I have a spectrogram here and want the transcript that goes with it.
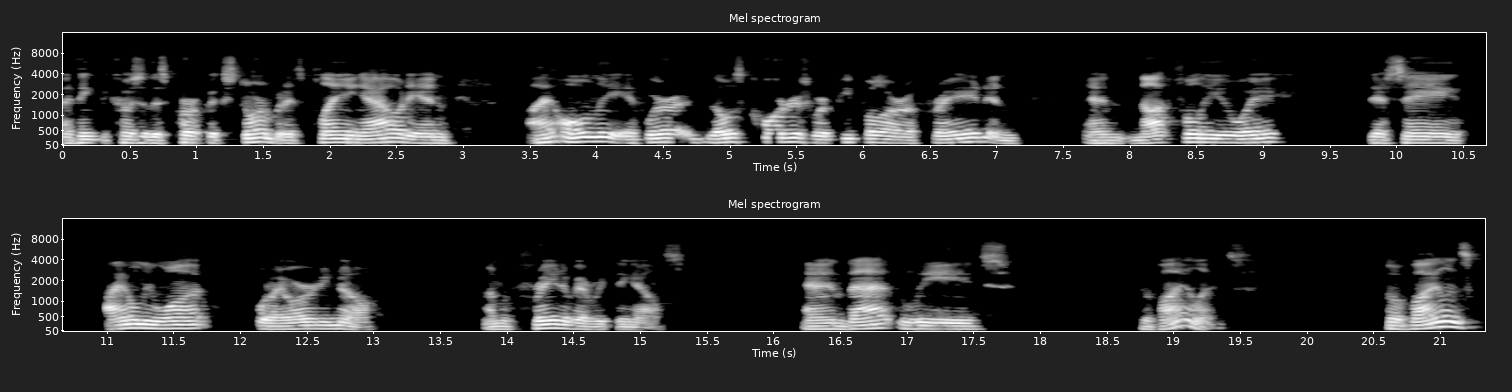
I think, because of this perfect storm, but it's playing out in I only if we're those quarters where people are afraid and and not fully awake, they're saying, I only want what I already know. I'm afraid of everything else. And that leads to violence. So violence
